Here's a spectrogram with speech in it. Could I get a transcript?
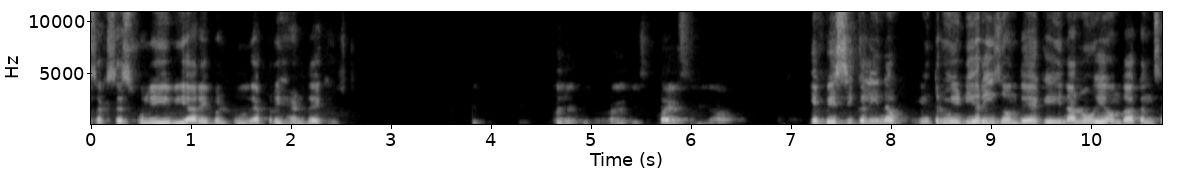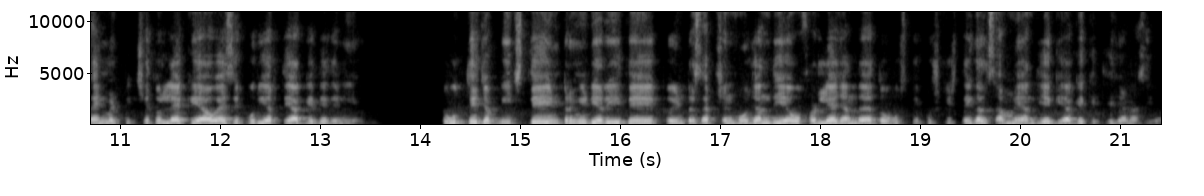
successfully we are able to apprehend the accused ਇਹ ਬੇਸਿਕਲੀ ਨਾ ਇੰਟਰਮੀਡੀਅਰੀਜ਼ ਹੁੰਦੇ ਆ ਕਿ ਇਹਨਾਂ ਨੂੰ ਇਹ ਹੁੰਦਾ ਕਨਸਾਈਨਮੈਂਟ ਪਿੱਛੇ ਤੋਂ ਲੈ ਕੇ ਆਓ ਐਜ਼ ਅ ਕੁਰੀਅਰ ਤੇ ਅੱਗੇ ਦੇ ਦੇਣੀ ਹੈ तो ਉੱਥੇ ਜਬ बीच ਤੇ ਇੰਟਰਮੀਡੀਅਰੀ ਤੇ ਇੱਕ ਇੰਟਰਸੈਪਸ਼ਨ ਹੋ ਜਾਂਦੀ ਹੈ ਉਹ ਫੜ ਲਿਆ ਜਾਂਦਾ ਹੈ ਤਾਂ ਉਸ ਤੇ ਪੁੱਛਗਿੱਛ ਤੇ ਗੱਲ ਸਾਹਮਣੇ ਆਉਂਦੀ ਹੈ ਕਿ ਅੱਗੇ ਕਿੱਥੇ ਜਾਣਾ ਸੀਗਾ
